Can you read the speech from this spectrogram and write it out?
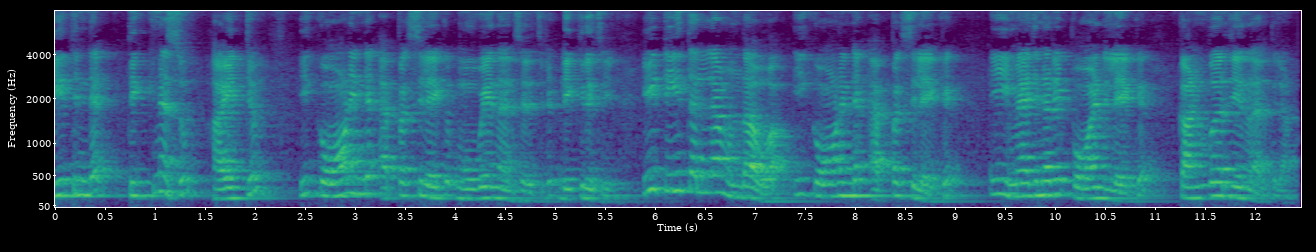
ടീത്തിന്റെ തിക്നെസ്സും ഹൈറ്റും ഈ കോണിന്റെ അപ്പക്സിലേക്ക് മൂവ് ചെയ്യുന്ന അനുസരിച്ചിട്ട് ഡിക്രീസ് ചെയ്യും. ഈ ടീത്ത് എല്ലാം ഉണ്ടാവുക ഈ കോണിന്റെ അപ്പക്സിലേക്ക് ഈ ഇമാജിനറി പോയിന്റിലേക്ക് കൺവേർട്ട് ചെയ്യുന്ന തരത്തിലാണ്.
